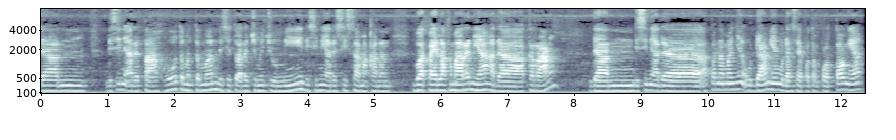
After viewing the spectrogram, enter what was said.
Dan di sini ada tahu teman-teman. Di situ ada cumi-cumi. Di sini ada sisa makanan buat paella kemarin ya. Ada kerang dan di sini ada apa namanya udang yang udah saya potong-potong ya.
